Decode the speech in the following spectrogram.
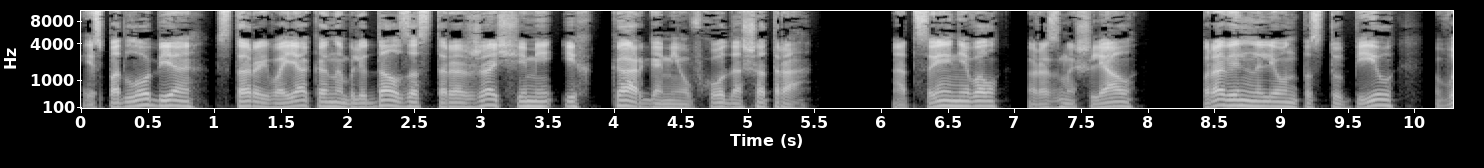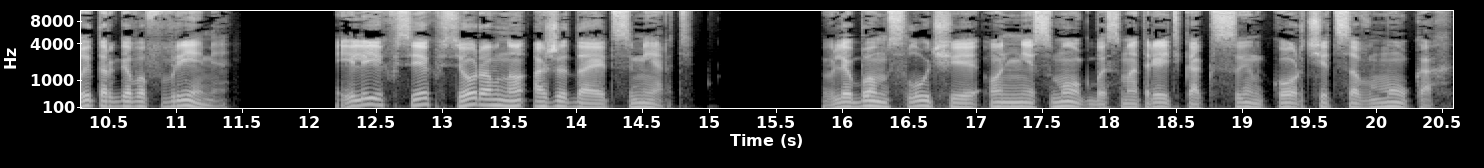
Из-под лобья старый вояка наблюдал за сторожащими их каргами у входа шатра. Оценивал, размышлял, правильно ли он поступил, выторговав время, или их всех все равно ожидает смерть. В любом случае он не смог бы смотреть, как сын корчится в муках.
